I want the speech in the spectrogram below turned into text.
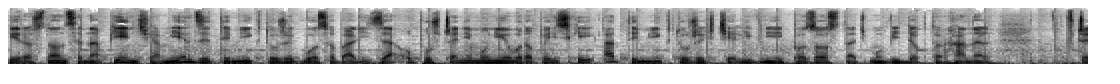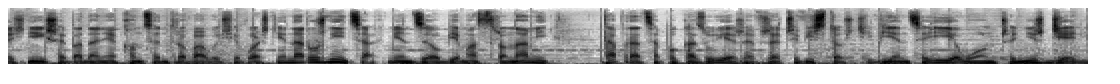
i rosnące napięcia między tymi, którzy głosowali za opuszczeniem Unii Europejskiej, a tymi, którzy chcieli w niej pozostać, mówi dr Hanel. Wcześniejsze badania koncentrowały się właśnie na różnicach między obiema stronami. Ta praca pokazuje, że w rzeczywistości więcej je łączy niż dzieli.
